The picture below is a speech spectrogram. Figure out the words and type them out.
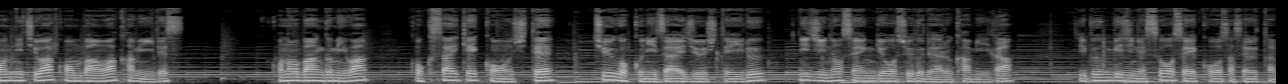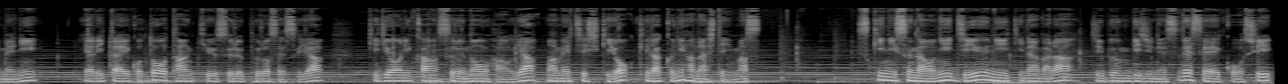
こんにちは、こんばんは、カミーです。この番組は国際結婚をして中国に在住している2児の専業主婦であるカミーが自分ビジネスを成功させるためにやりたいことを探求するプロセスや起業に関するノウハウや豆知識を気楽に話しています好きに素直に自由に生きながら自分ビジネスで成功し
